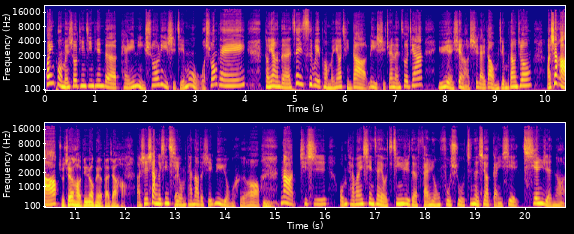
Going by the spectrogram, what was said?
欢迎朋友们收听今天的《陪你说历史》节目，我是汪培。同样的，再次为朋友们邀请到历史专栏作家于远炫老师来到我们节目当中。老师好，主持人好，听众朋友大家好。老师，上个星期我们谈到的是郁永和哦，那其实我们台湾现在有今日的繁荣富庶，真的是要感谢先人啊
